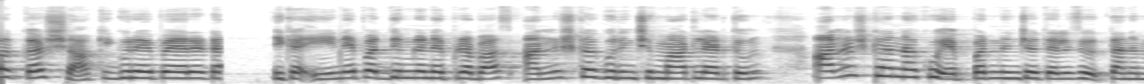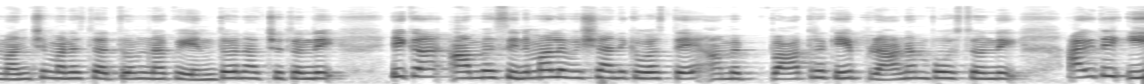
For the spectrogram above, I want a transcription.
పక్క షాకి గురి అయిపోయారట ఇక ఈ నేపథ్యంలోనే ప్రభాస్ అనుష్క గురించి మాట్లాడుతూ అనుష్క నాకు ఎప్పటి నుంచో తెలుసు తన మంచి మనస్తత్వం నాకు ఎంతో నచ్చుతుంది. ఇక ఆమె సినిమాల విషయానికి వస్తే ఆమె పాత్రకి ప్రాణం పోస్తుంది. అయితే ఈ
